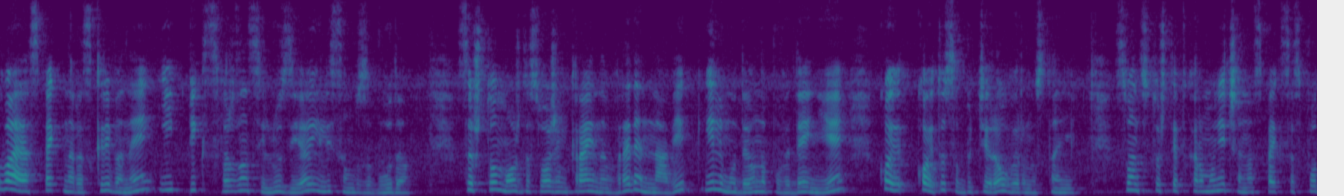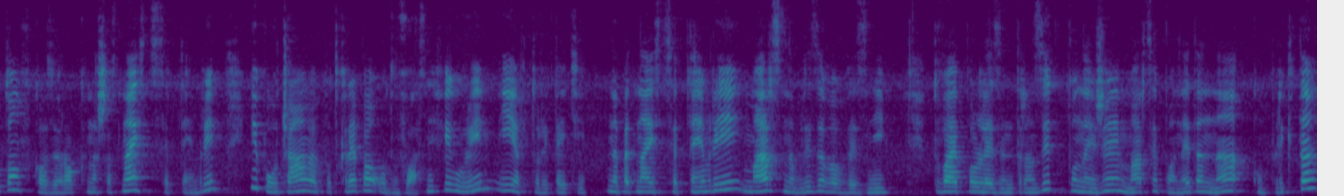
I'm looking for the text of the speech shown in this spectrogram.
Това е аспект на разкриване и пик свързан с иллюзия или самозаблуда. Също може да сложим край на вреден навик или модел на поведение, кой, който саботира увереността ни. Слънцето ще е в хармоничен аспект с Плутон в Козерог на 16 септември и получаваме подкрепа от властни фигури и авторитети. На 15 септември Марс навлиза в Везни. Това е полезен транзит, понеже Марс е планета на конфликта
